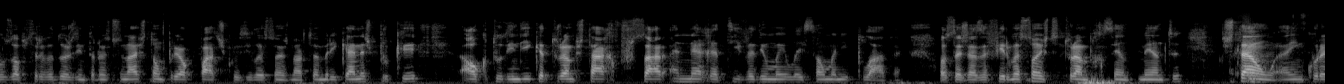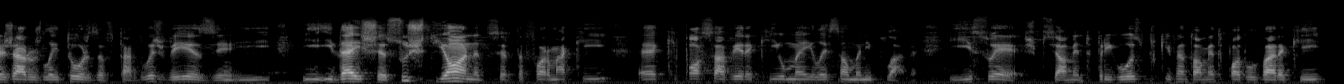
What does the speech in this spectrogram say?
os observadores internacionais estão preocupados com as eleições norte-americanas porque, ao que tudo indica, Trump está a reforçar a narrativa de uma eleição manipulada. Ou seja, as afirmações de Trump recentemente estão a encorajar os leitores a votar duas vezes e, e, e deixa, sugestiona de certa forma aqui eh, que possa haver aqui uma eleição manipulada. E isso é especialmente perigoso porque eventualmente pode levar aqui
